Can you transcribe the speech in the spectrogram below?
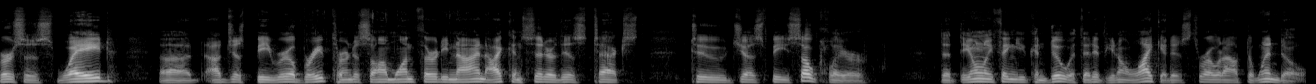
versus Wade. Uh, I'll just be real brief. Turn to Psalm 139. I consider this text to just be so clear that the only thing you can do with it, if you don't like it, is throw it out the window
